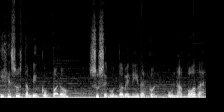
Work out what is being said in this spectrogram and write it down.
Y Jesús también comparó su segunda venida con una boda.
